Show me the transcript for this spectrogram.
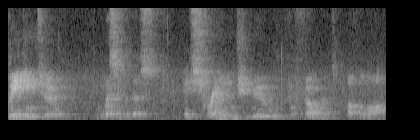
leading to, listen to this, a strange new fulfillment of the law.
